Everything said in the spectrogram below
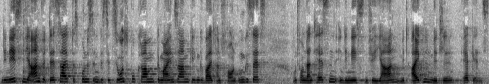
In den nächsten Jahren wird deshalb das Bundesinvestitionsprogramm gemeinsam gegen Gewalt an Frauen umgesetzt und vom Land Hessen in den nächsten vier Jahren mit eigenen Mitteln ergänzt.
